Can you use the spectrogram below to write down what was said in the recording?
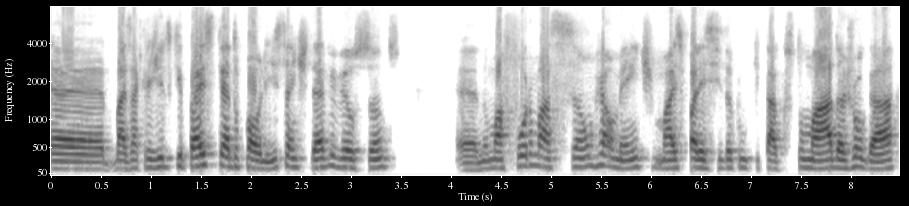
é, mas acredito que para a estreia do Paulista a gente deve ver o Santos é, numa formação realmente mais parecida com o que está acostumado a jogar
